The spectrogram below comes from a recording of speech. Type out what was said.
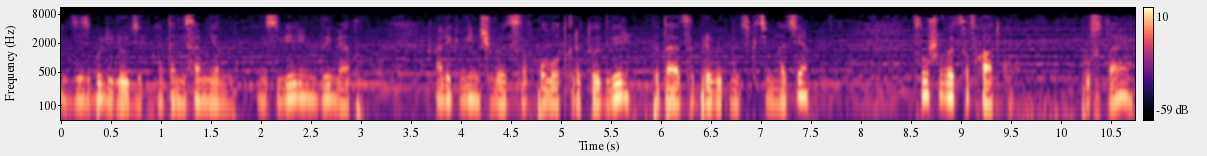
Здесь были люди, это несомненно. Звери не дымят. Алик винчивается в полуоткрытую дверь, пытается привыкнуть к темноте, вслушивается в хатку. Пустая?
